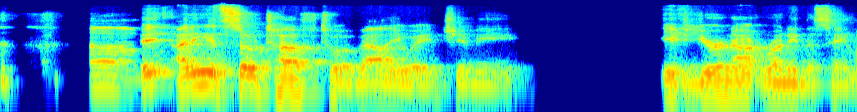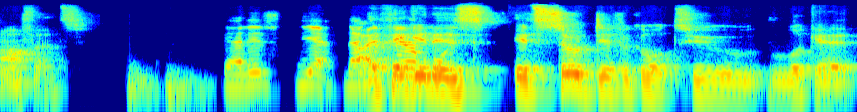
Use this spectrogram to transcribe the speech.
um, it, I think it's so tough to evaluate Jimmy if you're not running the same offense. That is, yeah. I think it point. is. It's so difficult to look at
